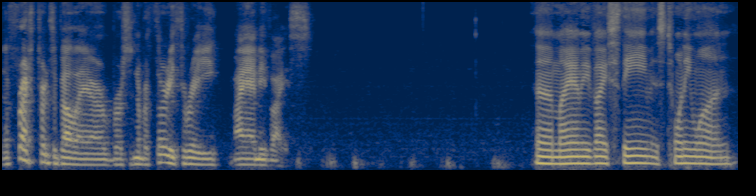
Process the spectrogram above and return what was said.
the Fresh Prince of Bel Air versus number 33, Miami Vice. Uh, Miami Vice theme is 21.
